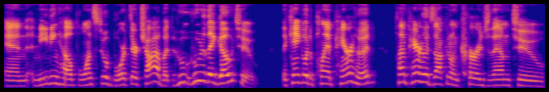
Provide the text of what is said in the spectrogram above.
and needing help wants to abort their child, but who, who do they go to? They can't go to Planned Parenthood. Planned Parenthood's not going to encourage them to,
